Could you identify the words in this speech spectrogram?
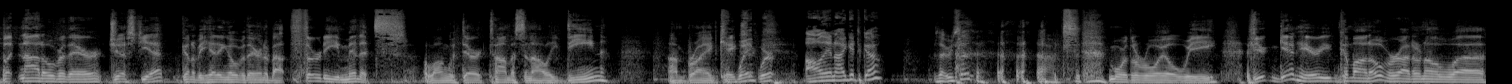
but not over there just yet. Going to be heading over there in about 30 minutes, along with Derek Thomas and Ollie Dean. I'm Brian Katrek. Wait, where Ollie and I get to go? Is that what you said? It's more the royal we. If you can get here, you can come on over. I don't know. Uh,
